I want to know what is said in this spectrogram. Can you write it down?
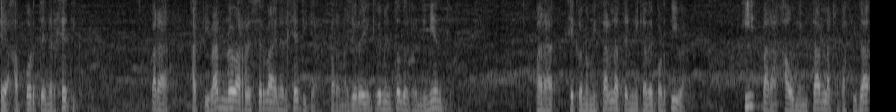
eh, aporte energético, para activar nuevas reservas energéticas para mayores incrementos del rendimiento, para economizar la técnica deportiva y para aumentar la capacidad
